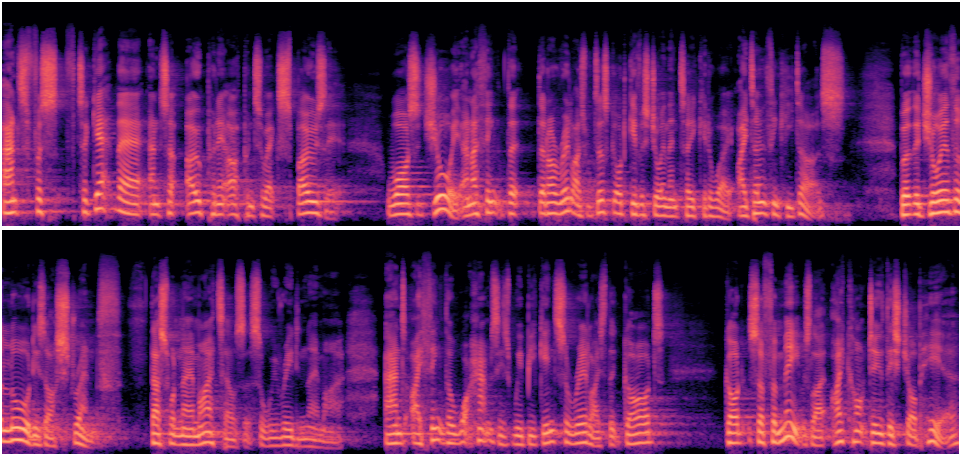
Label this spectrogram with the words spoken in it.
And for, to get there and to open it up and to expose it was joy. And I think that, that I realized, well, does God give us joy and then take it away? I don't think He does. But the joy of the Lord is our strength. That's what Nehemiah tells us, or we read in Nehemiah. And I think that what happens is we begin to realize that God, God, so for me, it was like, I can't do this job here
